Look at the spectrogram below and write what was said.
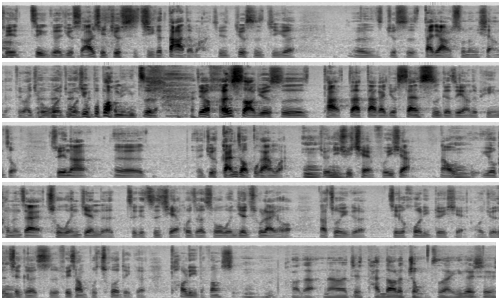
所以这个就是而且就是几个大的嘛，就就是几个。呃，就是大家耳熟能详的，对吧？就我 我就不报名字了，就很少，就是它大大概就三四个这样的品种，所以呢，呃，就赶早不赶晚，就你去潜伏一下，那我有可能在出文件的这个之前，或者说文件出来以后，那做一个这个获利兑现，我觉得这个是非常不错的一个套利的方式。嗯嗯，好的，那这谈到了种子啊，一个是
